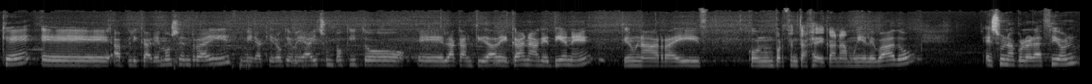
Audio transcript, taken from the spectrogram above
que eh, aplicaremos en raíz. Mira, quiero que veáis un poquito eh, la cantidad de cana que tiene. Tiene una raíz con un porcentaje de cana muy elevado. Es una coloración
